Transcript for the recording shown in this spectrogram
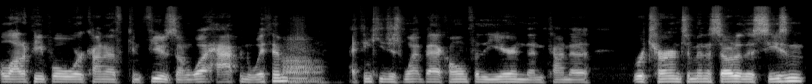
a lot of people were kind of confused on what happened with him. I think he just went back home for the year and then kind of returned to Minnesota this season.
